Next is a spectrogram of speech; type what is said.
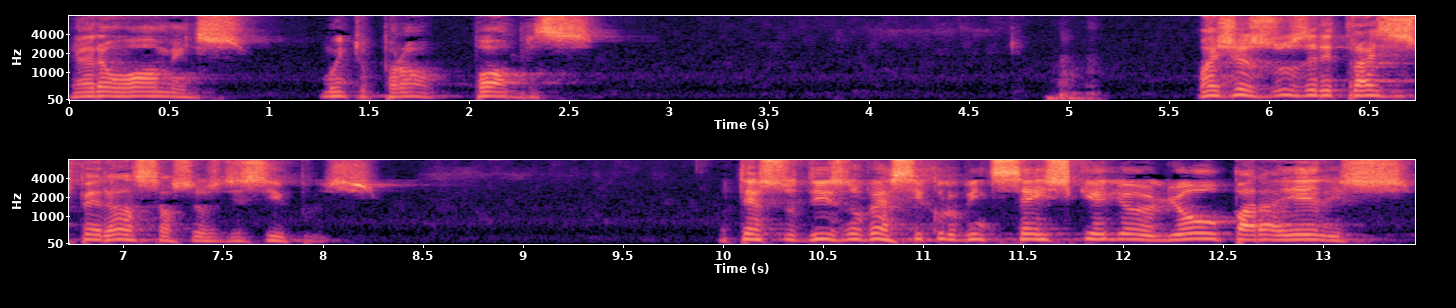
eram homens muito pobres. Mas Jesus ele traz esperança aos seus discípulos. O texto diz no versículo 26 que ele olhou para eles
